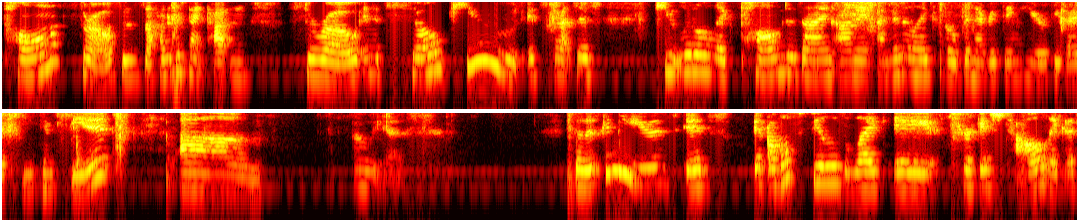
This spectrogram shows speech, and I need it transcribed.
palm throw. So this is 100% cotton throw, and it's so cute. It's got this cute little like palm design on it. I'm gonna like open everything here with you guys so you can see it. Um, oh yes. So this can be used, it's, it almost feels like a Turkish towel, like a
